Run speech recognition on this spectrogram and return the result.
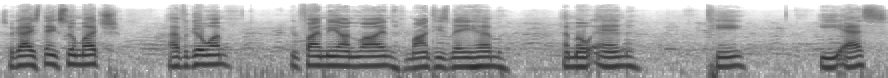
So, guys, thanks so much. Have a good one. You can find me online, Monte's Mayhem, M O N T E S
